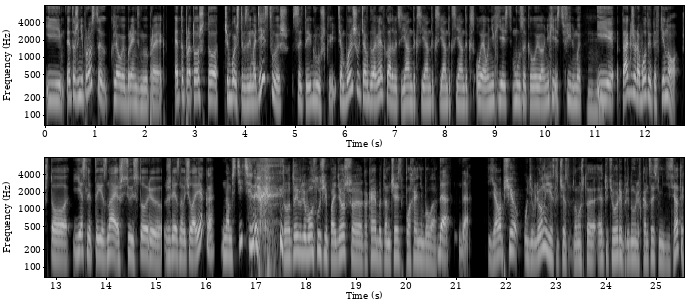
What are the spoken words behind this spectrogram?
И это же не просто клевый брендинговый проект. Это про то, что чем больше ты взаимодействуешь с этой игрушкой, тем больше у тебя в голове откладывается Яндекс, Яндекс, Яндекс, Яндекс. Ой, а у них есть музыка, ой, а у них есть фильмы. Мгм. И также работает и в кино, что если ты знаешь всю историю Железного Человека на Мстителях, То ты в любом случае пойдешь, э, какая бы там часть плохая ни была. да, да. Я вообще удивлен, если честно, потому что эту теорию придумали в конце 70-х.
